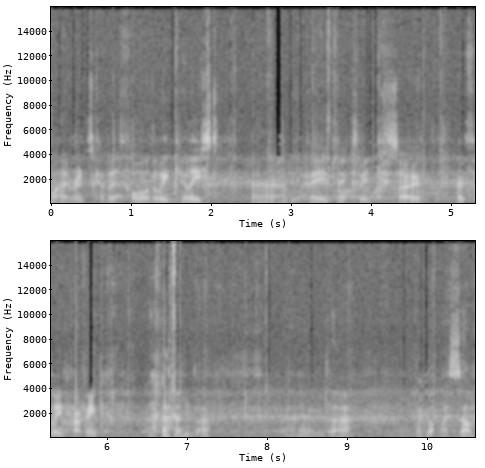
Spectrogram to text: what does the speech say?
my rent's covered for the week at least. Uh, we get paid next week, so hopefully, I think. and uh, and uh, I got myself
